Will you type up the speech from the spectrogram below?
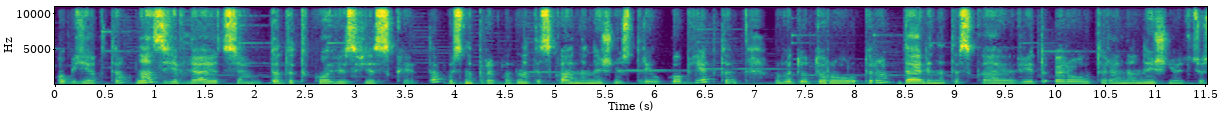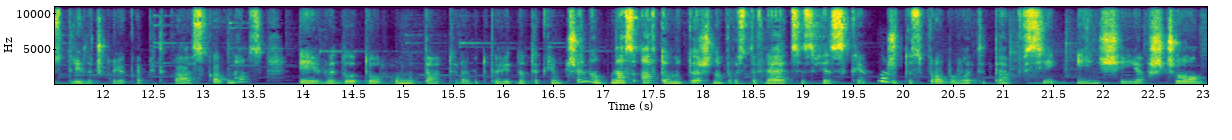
об'єкта у нас з'являються додаткові зв'язки. Так, ось, наприклад, натискаю на нижню стрілку об'єкта, веду до роутера, далі натискаю від роутера на нижню цю стрілочку, яка підказка в нас, і веду до комутатора. Відповідно, таким чином у нас автоматично проставляються зв'язки. Можете спробувати так всі інші. Якщо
